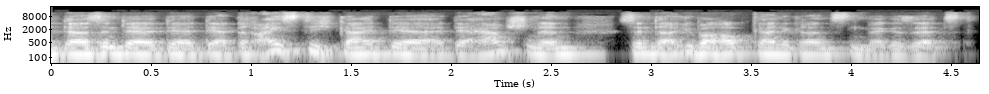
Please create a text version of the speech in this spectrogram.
da sind der, der, der Dreistigkeit der, der Herrschenden sind da überhaupt keine Grenzen mehr gesetzt.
